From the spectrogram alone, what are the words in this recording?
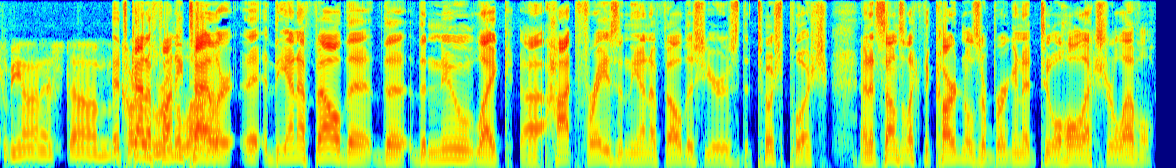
to be honest. Um, it's kind of funny, Tyler. Of, uh, the NFL, the the the new like uh, hot phrase in the NFL this year is the tush push, and it sounds like the Cardinals are bringing it to a whole extra level.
